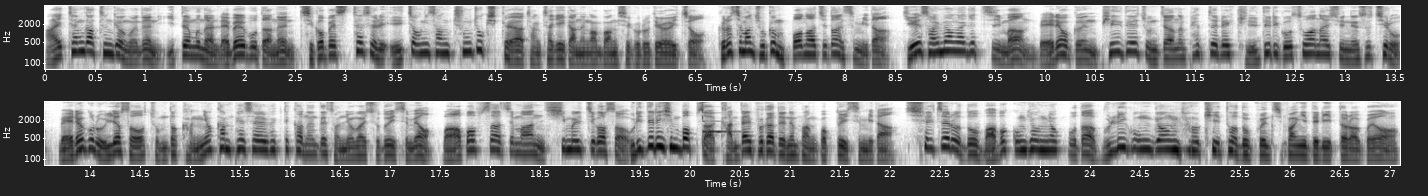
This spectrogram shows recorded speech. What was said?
아이템 같은 경우는 이 때문에 레벨보다는 직업의 stat을 일정 이상 충족시켜야 장착이 가능한 방식으로 되어 있죠. 그렇지만 조금 뻔하지도 않습니다. 뒤에 설명하겠지만 매력은 필드에 존재하는 pet들을 길들이고 소환할 수 있는 수치로 매력을 올려서 좀 더 강력한 pet을 획득하는 데 전념할 수도 있으며 마법사지만 힘을 찍어서 우리들의 힘법사 간달프가 되는 방법도 있습니다. 실제로도 마법 공격력보다 물리 공격력이 더 높은 지팡이들이 있더라고요.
